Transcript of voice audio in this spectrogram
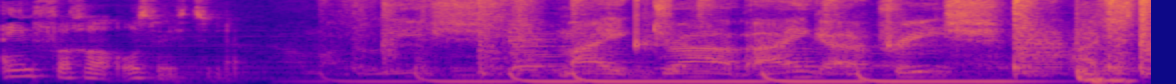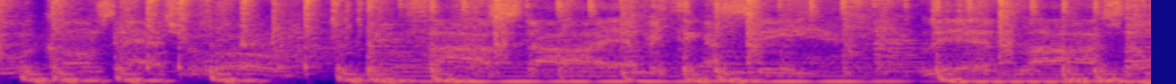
einfacher auswendig zu lernen. Five star, everything I see. Live large, no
